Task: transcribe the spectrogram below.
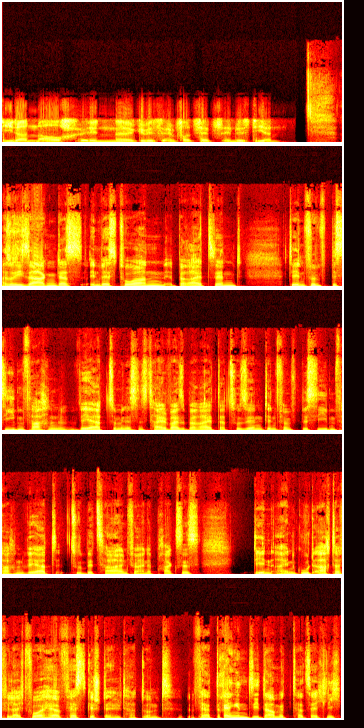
die dann auch in äh, gewisse MVZs investieren. Also Sie sagen, dass Investoren bereit sind, den fünf- bis siebenfachen Wert, zumindest teilweise bereit dazu sind, den fünf- bis siebenfachen Wert zu bezahlen für eine Praxis, den ein Gutachter vielleicht vorher festgestellt hat. Und verdrängen Sie damit tatsächlich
